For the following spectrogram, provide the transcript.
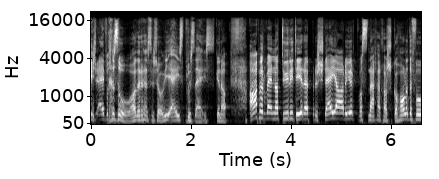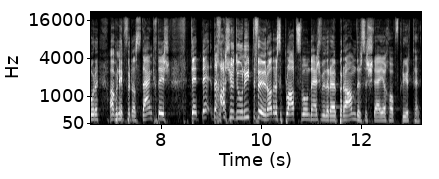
ist einfach so, oder? Es ist schon wie 1 plus 1, genau. Aber wenn natürlich dir jemand einen Stein anrührt, was du nachher kannst holen davor, aber nicht für das gedacht ist, dann, dann, dann kannst du ja nichts dafür, oder? Dass du eine Platzwunde hast, weil jemand anderes einen Stein in den Kopf gerührt hat.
